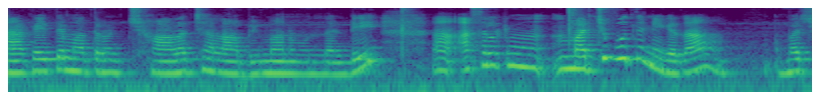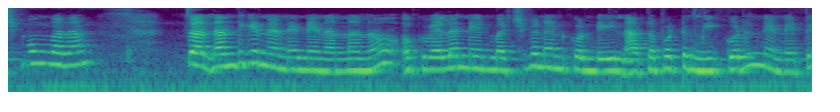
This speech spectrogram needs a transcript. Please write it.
నాకైతే మాత్రం చాలా చాలా అభిమానం ఉందండి. అసలుకి మర్చిపోతేనే కదా మర్చిపోం కదా. సో అందుకే నేను నేను అన్నాను ఒకవేళ నేను మర్చిపోయాను అనుకోండి నాతో పాటు మీకు కూడా నేనైతే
